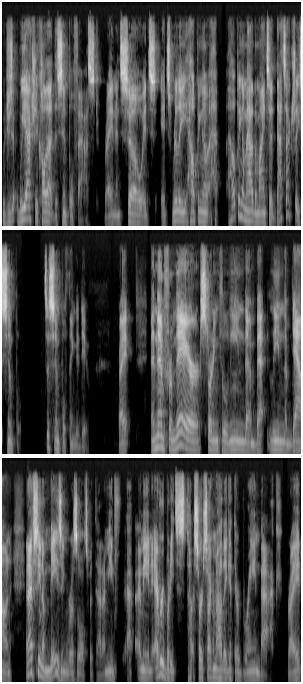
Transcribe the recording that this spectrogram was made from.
which is we actually call that the simple fast right? And so it's it's really helping them helping them have the mindset that's actually simple. It's a simple thing to do right and then from there starting to lean them back, lean them down and i've seen amazing results with that i mean i mean everybody st- starts talking about how they get their brain back right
